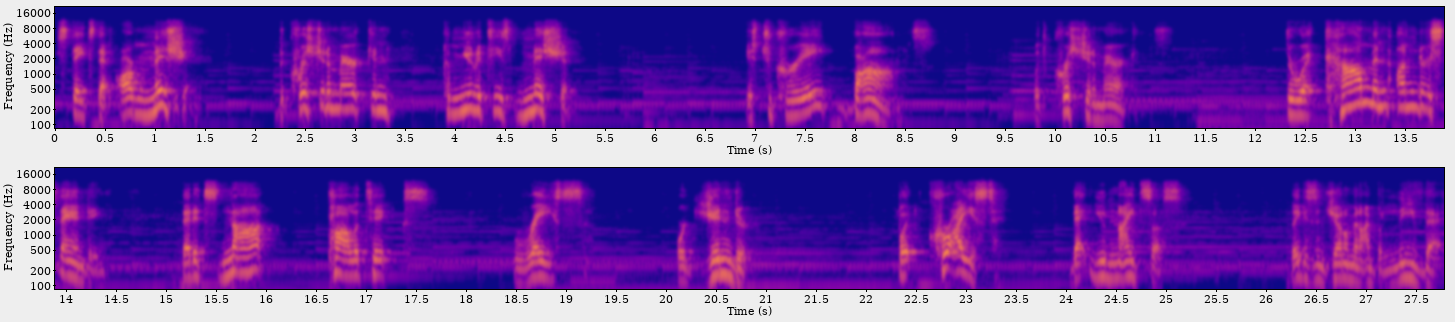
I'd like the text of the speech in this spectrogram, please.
states that our mission, the Christian American community's mission, is to create bonds with Christian Americans through a common understanding that it's not politics, race, or gender, but Christ that unites us Ladies and gentlemen, I believe that.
